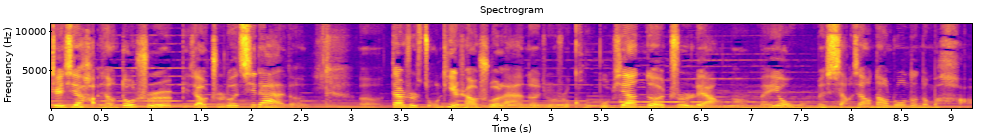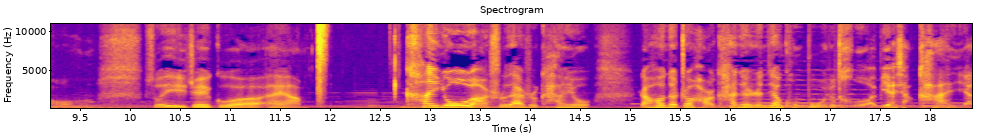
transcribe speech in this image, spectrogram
这些好像都是比较值得期待的。嗯，但是总体上说来呢，就是恐怖片的质量呢，没有我们想象当中的那么好，所以这个哎呀，堪忧啊，实在是堪忧。然后呢，正好看见《人间恐怖》，我就特别想看一眼。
